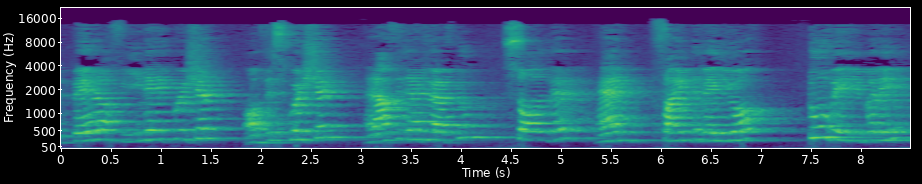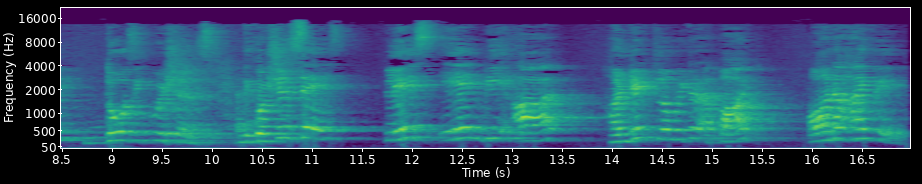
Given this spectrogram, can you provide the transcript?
the pair of linear equation of this question and after that you have to solve them and find the value of two variable in those equations. And the question says, place A and B are 100 km apart on a highway.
